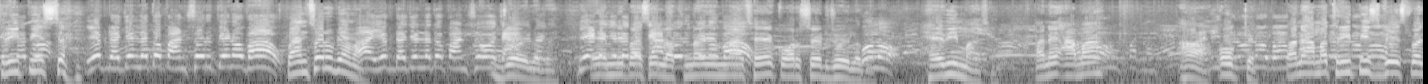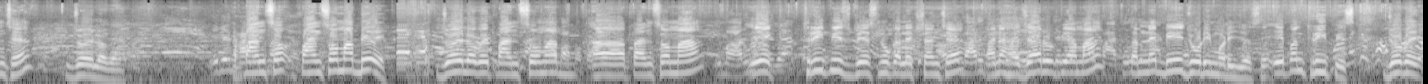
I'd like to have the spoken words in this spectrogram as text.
થ્રી પીસ એક ડઝન લેતો પાંચસો રૂપિયાનો ભાવ. પાંચસો રૂપિયામાં? હા એક ડઝન લેતો પાંચસો જોઈ લો ભાઈ. એમની પાસે લખનવીમાં છે કોર્સેટ જોઈ લો. હેવીમાં છે. અને આમાં હા ઓકે અને આમાં થ્રી પીસ ડ્રેસ પણ છે. જોઈ લો ભાઈ. પાંચસો પાંચસોમાં બે. જોઈ લો ભાઈ પાંચસોમાં પાંચસોમાં એક. થ્રી પીસ ડ્રેસનું કલેક્શન છે અને હજાર રૂપિયામાં તમને બે જોડી મળી જશે. એ પણ થ્રી પીસ જો ભાઈ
